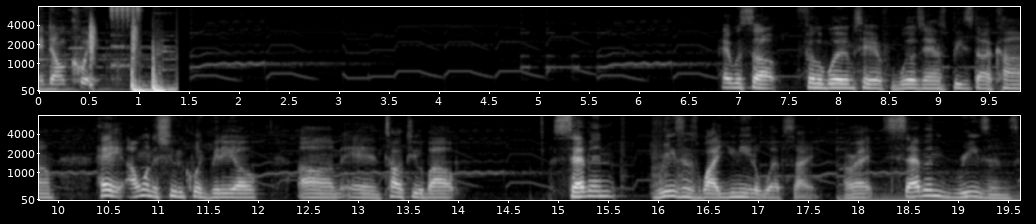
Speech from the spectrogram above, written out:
and don't quit. Hey, what's up? Philip Williams here from WillJamsBeats.com. Hey, I want to shoot a quick video um, and talk to you about seven reasons why you need a website. All right, seven reasons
